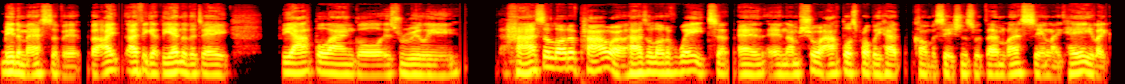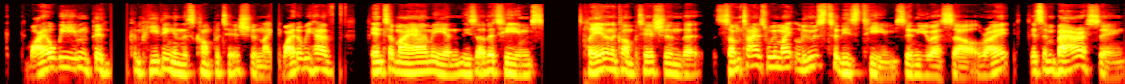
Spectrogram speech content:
made a mess of it. But I, I think at the end of the day, the Apple angle is really has a lot of power, has a lot of weight, and and I'm sure Apple's probably had conversations with them less saying like, hey, like why are we even competing in this competition? Like, why do we have Inter Miami and these other teams playing in a competition that sometimes we might lose to these teams in the USL? Right? It's embarrassing.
